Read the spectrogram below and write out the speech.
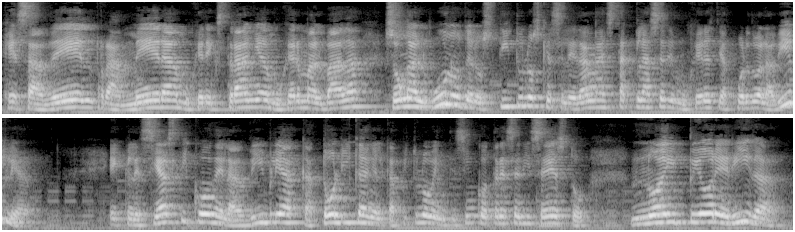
Jezabel, ramera, mujer extraña, mujer malvada, son algunos de los títulos que se le dan a esta clase de mujeres de acuerdo a la Biblia. Eclesiástico de la Biblia católica en el capítulo 25, 13 dice esto, no hay peor herida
